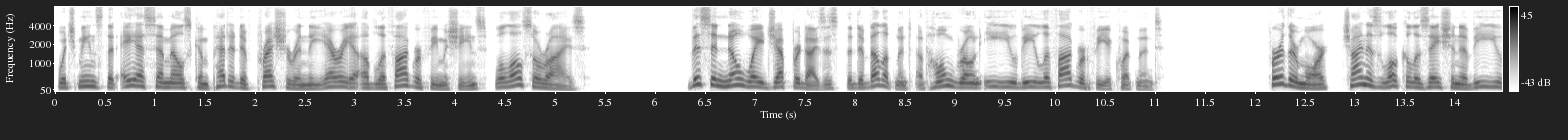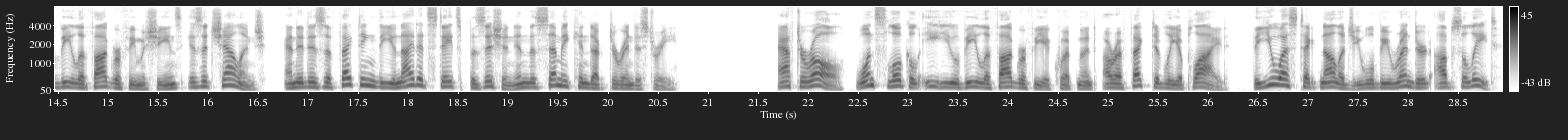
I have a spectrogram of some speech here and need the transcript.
which means that ASML's competitive pressure in the area of lithography machines will also rise. This in no way jeopardizes the development of homegrown EUV lithography equipment. Furthermore, China's localization of EUV lithography machines is a challenge, and it is affecting the United States' position in the semiconductor industry. After all, once local EUV lithography equipment are effectively applied, the US technology will be rendered obsolete.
